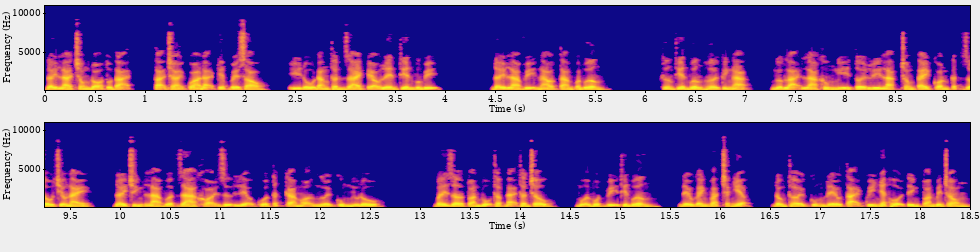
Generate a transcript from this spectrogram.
đây là trong đó tồn tại tại trải qua đại kiếp về sau, ý đồ đăng thần giai kéo lên thiên vương bị đây là vị nào tam quan vương? Khương thiên vương hơi kinh ngạc, ngược lại là không nghĩ tới lý lạc trong tay còn cất dấu chiêu này, đây chính là vượt ra khỏi dự liệu của tất cả mọi người cùng nhu đồ. Bây giờ toàn bộ thập đại thần châu, mỗi một vị thiên vương đều gánh vác trách nhiệm đồng thời cũng đều tại quý nhất hội tính toán bên trong,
